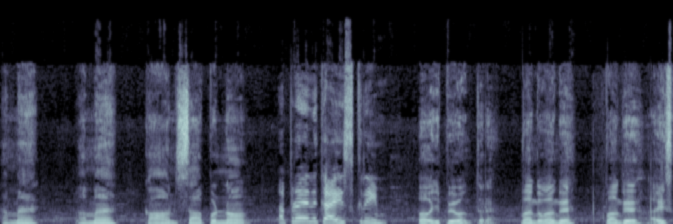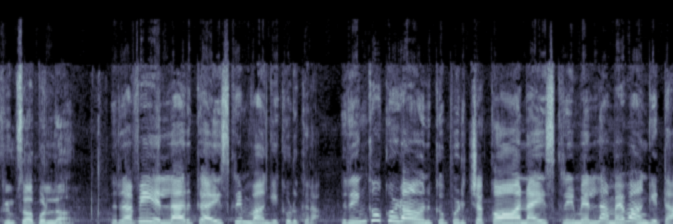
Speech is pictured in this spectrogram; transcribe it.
அம்மா அம்மா கார்ன் சாப்பிடணும். அப்புறம் எனக்கு ஐஸ்கிரீம். ஆ இப்பவே வாங்கி தரேன். வாங்க வாங்க வாங்க ஐஸ்கிரீம் சாப்பிடலாம். ரவி எல்லாருக்கும் ஐஸ்கிரீம் வாங்கி கொடுக்கறா. ரிங்கு கூட அவனுக்கு பிடிச்ச கார்ன் ஐஸ்கிரீம் எல்லாமே வாங்கிட்டா.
